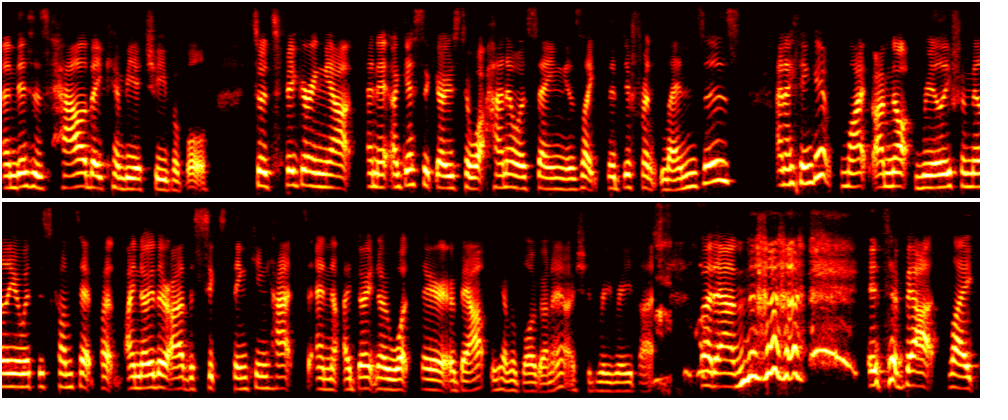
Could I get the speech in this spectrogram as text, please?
and this is how they can be achievable so it's figuring out and it, i guess it goes to what hannah was saying is like the different lenses. And i think it might i'm not really familiar with this concept but i know there are the six thinking hats and i don't know what they're about. We have a blog on it. I should reread that. But um it's about like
